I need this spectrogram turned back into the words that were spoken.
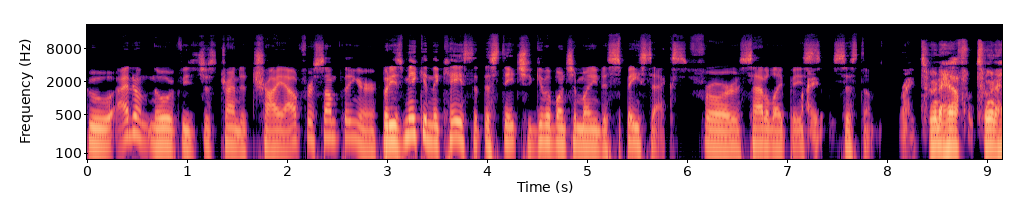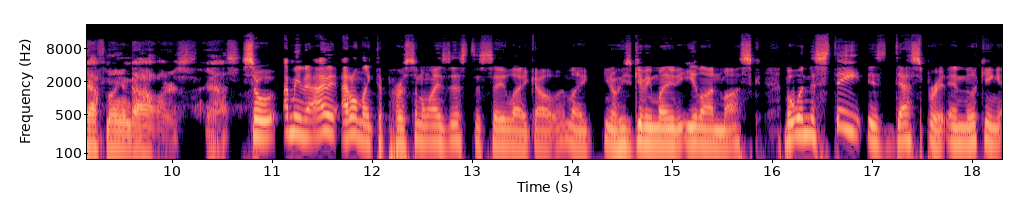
who I don't know if he's just trying to try out for something or, but he's making the case that the state should give a bunch of money to SpaceX for satellite based right. systems. Right. Two and a half, two and a half million dollars. Yes. So, I mean, I, I don't like to personalize this to say like, oh, like, you know, he's giving money to Elon Musk. But when the state is desperate and looking,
